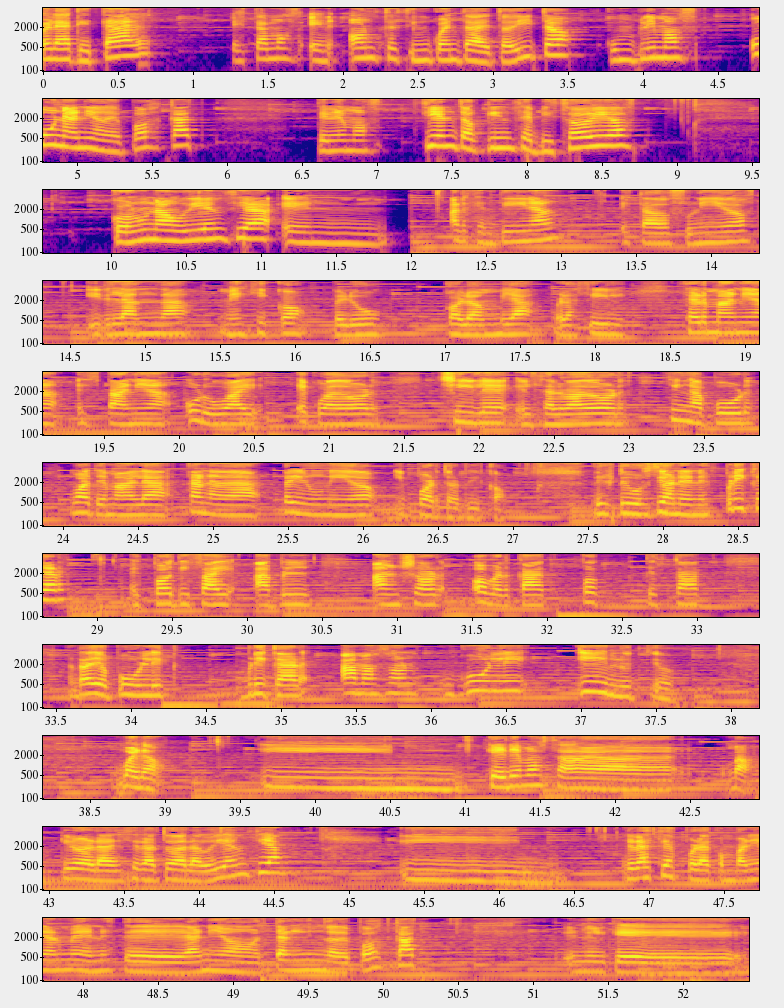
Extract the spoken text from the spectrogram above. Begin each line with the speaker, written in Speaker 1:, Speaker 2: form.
Speaker 1: Hola, ¿qué tal? Estamos en 11.50 de Todito. Cumplimos un año de podcast. Tenemos 115 episodios con una audiencia en Argentina, Estados Unidos, Irlanda, México, Perú, Colombia, Brasil, Germania, España, Uruguay, Ecuador, Chile, El Salvador, Singapur, Guatemala, Canadá, Reino Unido y Puerto Rico. Distribución en Spreaker, Spotify, Apple, Anchor, Overcast, Podcast, Radio Public, Breaker, Amazon, Google y YouTube. Bueno, y queremos a, quiero agradecer a toda la audiencia y gracias por acompañarme en este año tan lindo de podcast en el que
